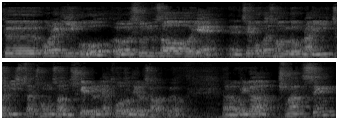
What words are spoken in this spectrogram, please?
그 오늘 2부 어, 순서의 에, 제목은 선거문화 2024 총선 수개표를 위한 토론회로 잡았고요. 어, 우리가 중학생,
